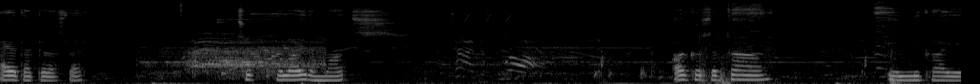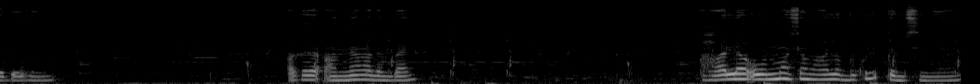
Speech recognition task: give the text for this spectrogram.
Evet arkadaşlar. Çok kolaydı maç. Arkadaşlar tamam. 50 k'ye bezim. Arkadaşlar anlamadım ben. Hala olmazsam hala bu kulüpte misin ya?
